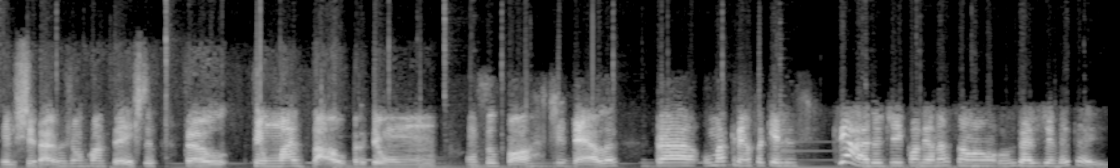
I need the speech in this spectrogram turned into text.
Eles tiraram de um contexto para ter um aval, para ter um, um suporte dela para uma crença que eles criaram de condenação aos LGBTs.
